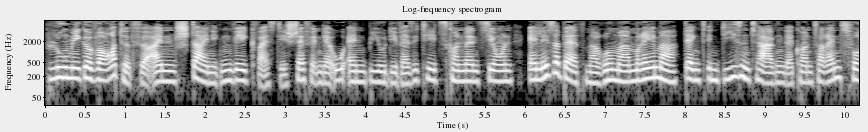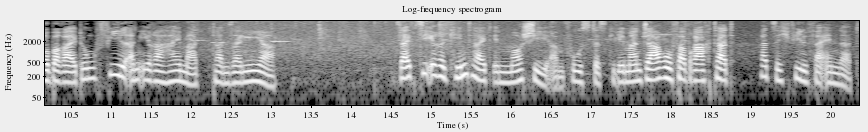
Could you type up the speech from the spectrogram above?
Blumige Worte für einen steinigen Weg, weiß die Chefin der UN-Biodiversitätskonvention. Elisabeth Maruma Mrema denkt in diesen Tagen der Konferenzvorbereitung viel an ihre Heimat Tansania. Seit sie ihre Kindheit in Moshi am Fuß des Kilimanjaro verbracht hat, hat sich viel verändert.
